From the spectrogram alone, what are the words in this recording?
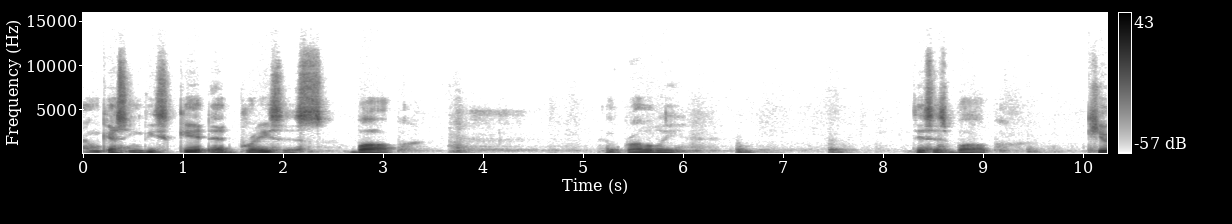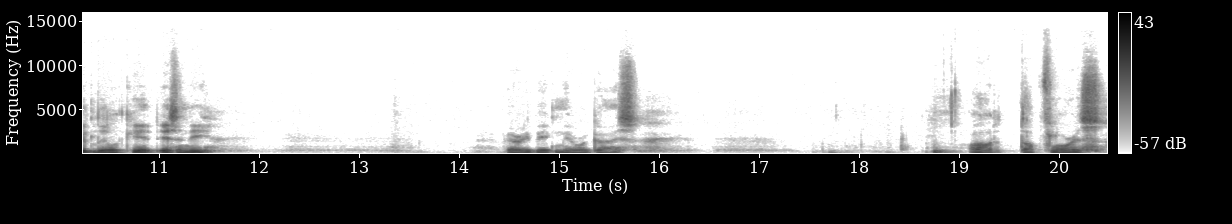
I'm guessing this kid had braces, Bob. And probably this is Bob. Cute little kid, isn't he? Very big mirror, guys. Oh, the top floor is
